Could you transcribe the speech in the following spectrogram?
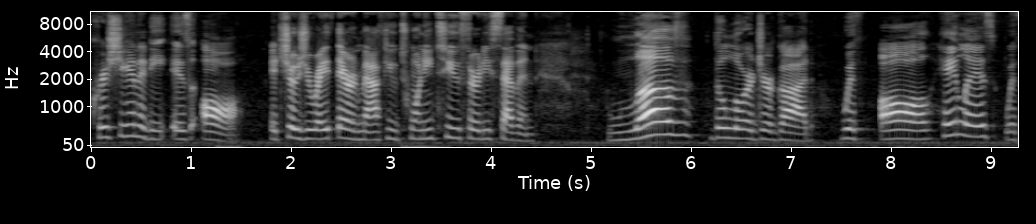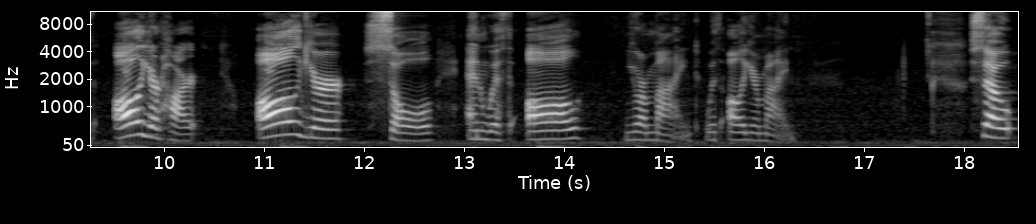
Christianity is all. It shows you right there in Matthew 22 37. Love the Lord your God with all, hey Liz, with all your heart, all your soul, and with all your mind. With all your mind. So,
